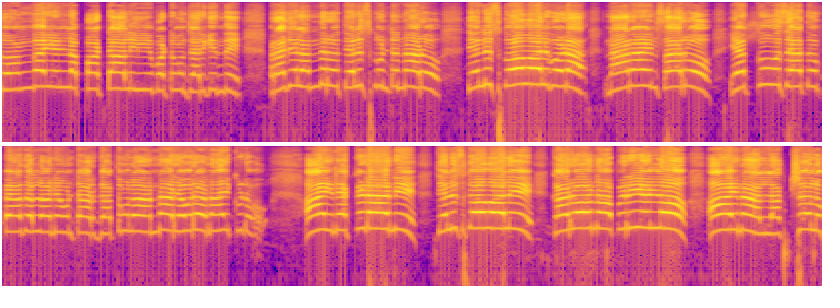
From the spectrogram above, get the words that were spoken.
దొంగ ఇళ్ళ పట్టాలు ఇవ్వటం జరిగింది. ప్రజలందరూ తెలుసుకుంటున్నారు. తెలుసుకోవాలి కూడా. నారాయణ సారు ఎక్కువ శాతం పేదల్లోనే ఉంటారు. గతంలో అన్నారు ఎవరో నాయకుడు. ఆయన ఎక్కడా అని తెలుసుకోవాలి. కరోనా పీరియడ్లో ఆయన లక్షలు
